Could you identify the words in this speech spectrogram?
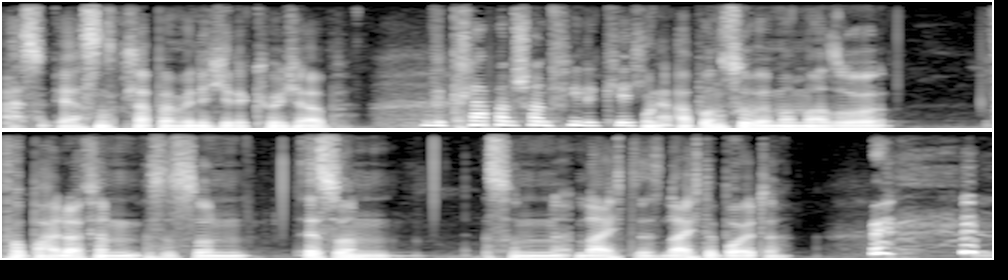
Also erstens klappern wir nicht jede Kirche ab. Wir klappern schon viele Kirchen Und ab. ab und zu, wenn man mal so vorbeiläuft, dann ist es so ein, ist so ein, ist so ein leichtes, leichte Beute.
